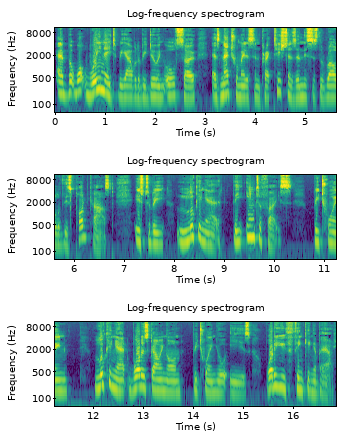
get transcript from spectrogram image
But what we need to be able to be doing also as natural medicine practitioners, and this is the role of this podcast, is to be looking at the interface between looking at what is going on between your ears. What are you thinking about?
